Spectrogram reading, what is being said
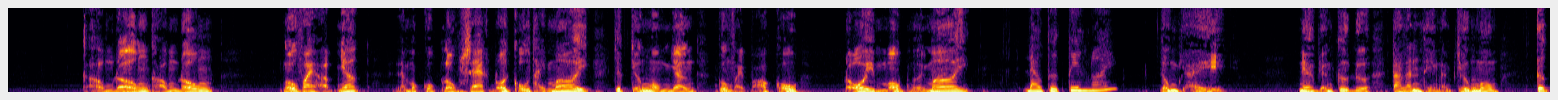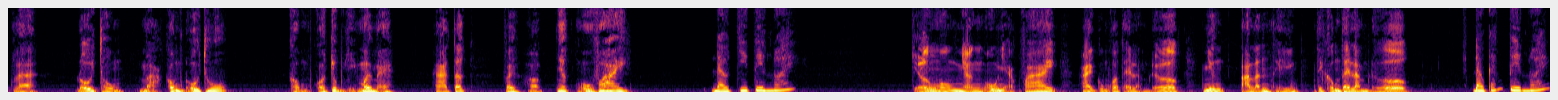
Không đúng, không đúng. Ngũ phái hợp nhất là một cuộc lột xác đổi cũ thầy mới. Chức trưởng môn nhân cũng phải bỏ cũ, đổi một người mới. Đào Thực Tiên nói, Đúng vậy. Nếu vẫn cứ đưa ta lãnh thiền làm trưởng môn, tức là đối thùng mà không đổi thuốc. Không có chút gì mới mẻ. Hà tất phải hợp nhất ngũ phái. Đào Chi Tiên nói, Trưởng môn nhân ngũ nhạc phái, ai cũng có thể làm được, nhưng tá lãnh thiền thì không thể làm được. Đào Cán Tiên nói,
